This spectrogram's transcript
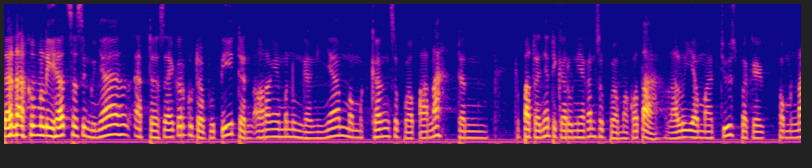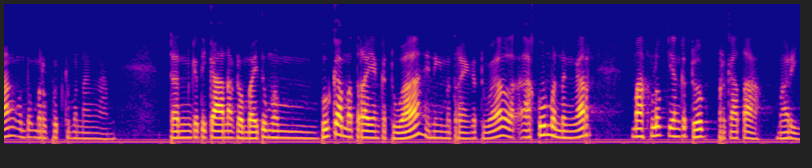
Dan aku melihat sesungguhnya ada seekor kuda putih dan orang yang menungganginya memegang sebuah panah dan kepadanya dikaruniakan sebuah mahkota. Lalu ia maju sebagai pemenang untuk merebut kemenangan. Dan ketika anak domba itu membuka meterai yang kedua, ini meterai yang kedua, aku mendengar makhluk yang kedua berkata, "Mari."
